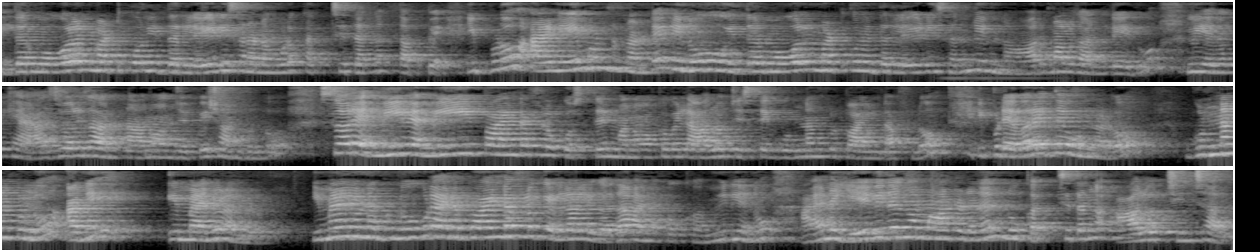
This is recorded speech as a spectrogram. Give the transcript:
ఇద్దరు మొగలను పట్టుకొని ఇద్దరు లేడీస్ అనడం కూడా ఖచ్చితంగా తప్పే. ఇప్పుడు ఆయన ఏమంటుందంటే నేను ఇద్దరు మొగలను పట్టుకొని ఇద్దరు లేడీస్ అని నేను నార్మల్గా అనలేదు నేను ఏదో క్యాజువల్గా అన్నాను అని చెప్పేసి అంటుండు. సరే మీ మీ పాయింట్ ఆఫ్లోకి వస్తే మనం ఒకవేళ ఆలోచిస్తే గుండంకుల్ పాయింట్ ఆఫ్లో ఇప్పుడు ఎవరైతే ఉన్నాడో గుండంకులు అని ఇమాన్యుల్ అన్నాడు. ఇమాన్యుల్ ఉన్నప్పుడు నువ్వు కూడా ఆయన పాయింట్ ఆఫ్లోకి వెళ్ళాలి కదా? ఆయన ఒక కమిడియన్ ఆయన ఏ విధంగా మాట్లాడాలని నువ్వు ఖచ్చితంగా ఆలోచించాలి.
